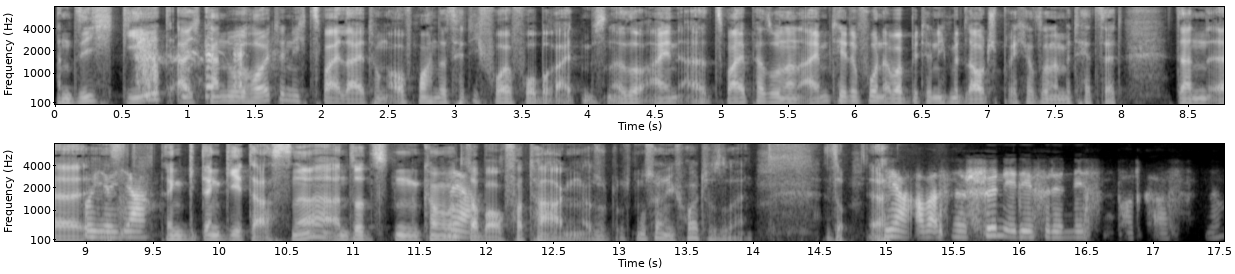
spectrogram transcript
An sich geht, ich kann nur heute nicht zwei Leitungen aufmachen, das hätte ich vorher vorbereiten müssen. Also ein, äh, zwei Personen an einem Telefon, aber bitte nicht mit Lautsprecher, sondern mit Headset. Dann, äh, Ui, ist, dann, dann geht das. Ne? Ansonsten können wir uns aber auch vertagen. Also das muss ja nicht heute sein. So, äh, ja, aber es ist eine schöne Idee für den nächsten Podcast. Ne?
